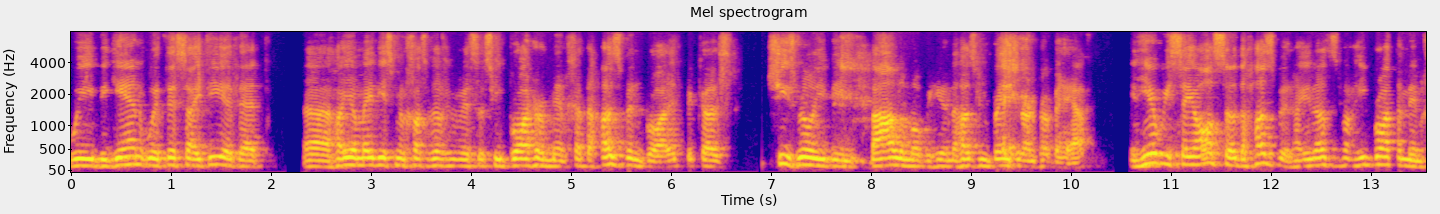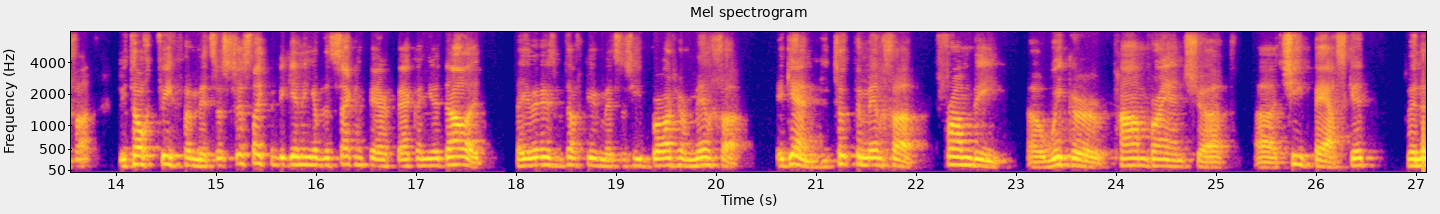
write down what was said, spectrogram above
we began with this idea that uh, he brought her mincha. The husband brought it because she's really the balim over here, and the husband brings it on her behalf. And here we say also the husband, he brought the mincha. We talk mitzvahs, just like the beginning of the second parak back on your. He brought her mincha. Again, he took the mincha from the uh, wicker palm branch uh, uh, cheap basket, and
